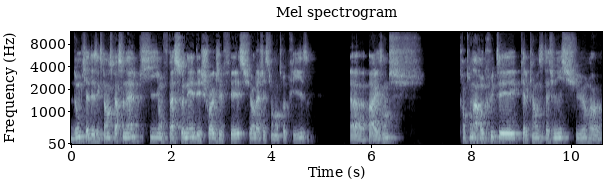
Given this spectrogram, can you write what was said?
Donc, il y a des expériences personnelles qui ont façonné des choix que j'ai faits sur la gestion d'entreprise. Euh, par exemple, quand on a recruté quelqu'un aux États-Unis sur euh,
